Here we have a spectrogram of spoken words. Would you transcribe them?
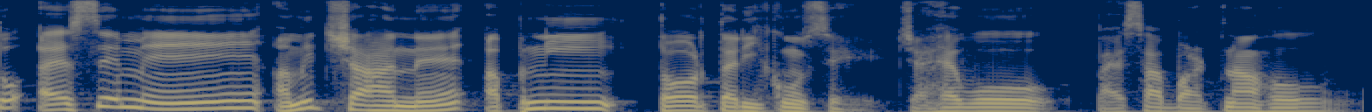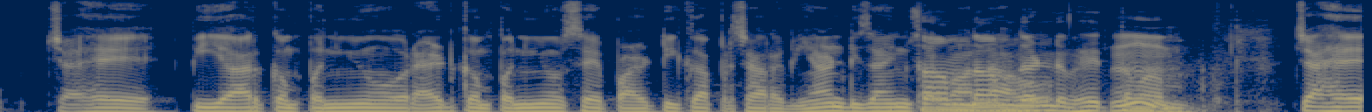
तो ऐसे में अमित शाह ने अपनी तौर तरीकों से चाहे वो पैसा बांटना हो चाहे पीआर कंपनियों और एड कंपनियों से पार्टी का प्रचार अभियान डिज़ाइन करवाना हो हम्म। चाहे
